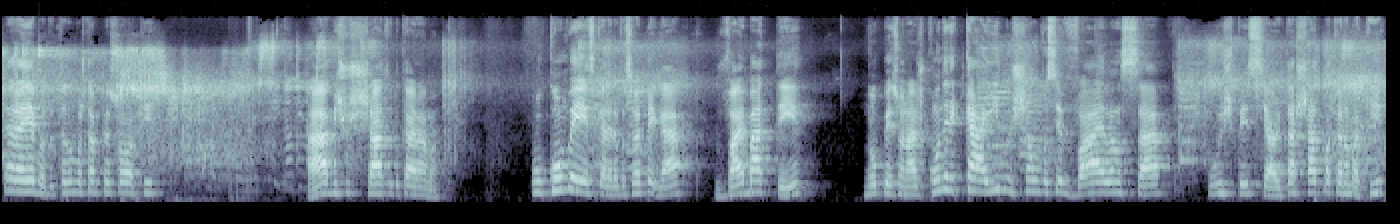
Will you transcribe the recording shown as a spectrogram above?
Pera aí, pô. Tô tentando mostrar pro pessoal aqui. Ah, bicho chato do caramba. O combo é esse, galera. Você vai pegar, vai bater no personagem. Quando ele cair no chão, você vai lançar o especial. Ele tá chato pra caramba aqui.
